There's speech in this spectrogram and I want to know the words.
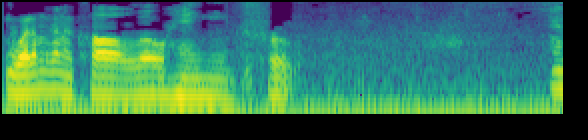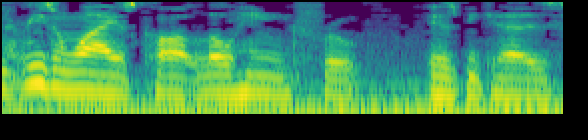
what I'm going to call low hanging fruit. And the reason why it's called low hanging fruit is because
